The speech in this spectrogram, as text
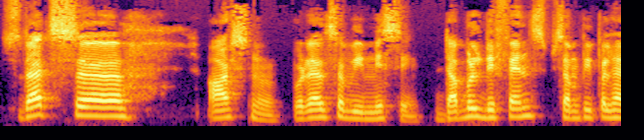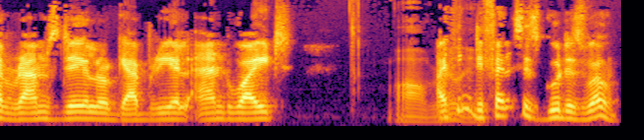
So that's uh, Arsenal. What else are we missing? Double defense. Some people have Ramsdale or Gabriel and White. Wow. I think defense is good as well.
